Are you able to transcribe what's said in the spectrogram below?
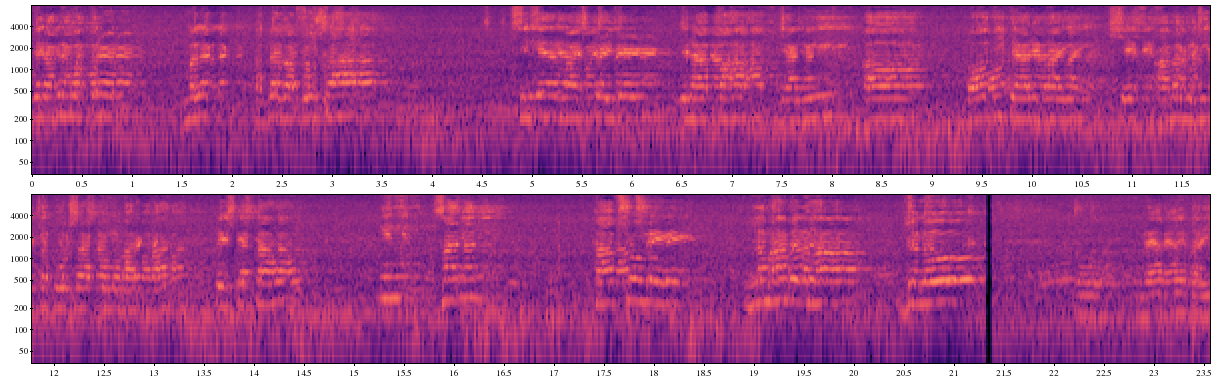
جناب محترم ملک عبدالغفور صاحب سینئر وائس پریزیڈنٹ جناب وہاب جہانگیر اور بہت ہی پیارے بھائی شیخ عامر مجید کپور صاحب کو مبارکباد پیش کرتا ہوں۔ ان ساری کابشوں میں لمحہ بے لمحہ جو لوگ تو میں اپنے بھائی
